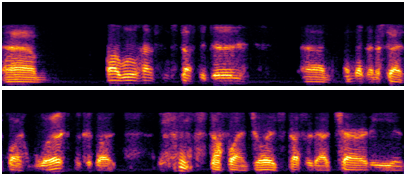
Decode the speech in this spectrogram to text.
um, I will have some stuff to do. Um, I'm not going to say it's like work because I, it's stuff I enjoy. It's stuff with our charity and,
